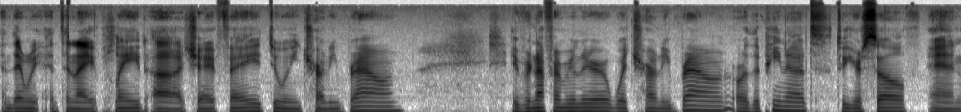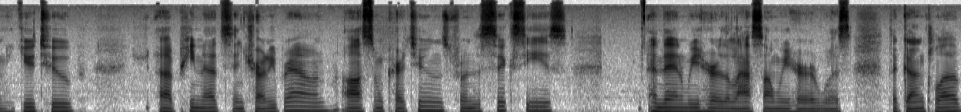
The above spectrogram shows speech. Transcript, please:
and then we and then I played uh JFA doing Charlie Brown. If you're not familiar with Charlie Brown or the Peanuts, do yourself and YouTube uh, Peanuts and Charlie Brown, awesome cartoons from the 60s. And then we heard the last song we heard was the Gun Club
